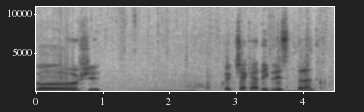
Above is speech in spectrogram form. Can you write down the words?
Bullshit. Quick check how deep it is. Dun Woohoo!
